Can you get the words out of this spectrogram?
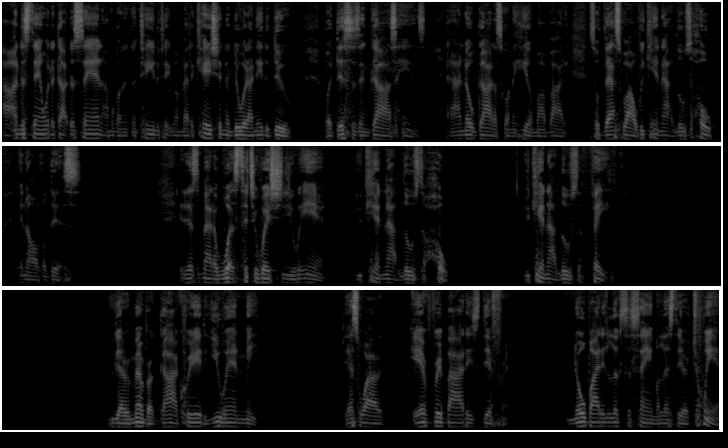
I understand what the doctor's saying. I'm going to continue to take my medication and do what I need to do. But this is in God's hands. And I know God is going to heal my body. So that's why we cannot lose hope in all of this. It doesn't matter what situation you're in, you cannot lose the hope. You cannot lose the faith. You got to remember, God created you and me. That's why everybody's different. Nobody looks the same unless they're a twin.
